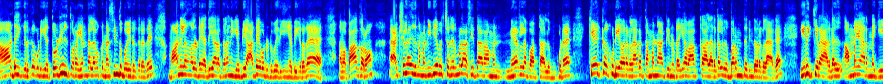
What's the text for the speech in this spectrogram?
நாடு இங்கே இருக்கக்கூடிய தொழில்துறை எந்த அளவுக்கு நசிந்து போயிருக்கிறது மாநிலங்களுடைய அதிகாரத்தெல்லாம் நீங்கள் எப்படி ஆட்டையை போட்டுட்டு போயிருக்கீங்க அப்படிங்கிறத நம்ம பார்க்குறோம். ஆக்சுவலாக இது நம்ம நிதியமைச்சர் நிர்மலா சீதாராமன் நேரில் பார்த்தாலும் கூட கேட்கக்கூடியவர்களாக தமிழ்நாட்டினுடைய வாக்காளர்கள் விபரம் தெரிந்தவர்களாக இருக்கிறார்கள். அம்மையார் இன்னைக்கு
